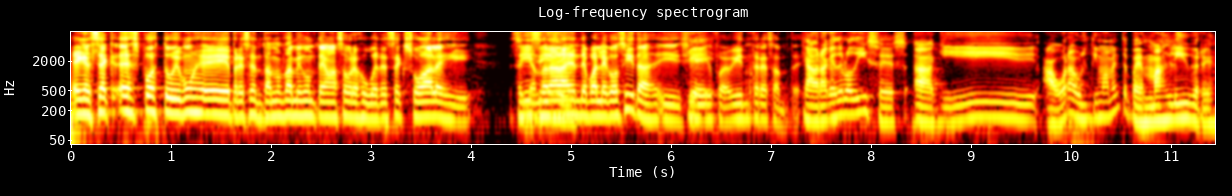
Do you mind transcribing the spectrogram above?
En el Sex Expo estuvimos eh, presentando también un tema sobre juguetes sexuales y Sí, sí, a la gente par de cositas y sí, fue bien interesante. Que ahora que te lo dices, aquí, ahora últimamente, pues es más libre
